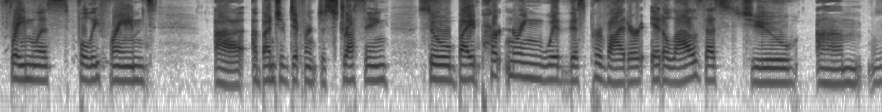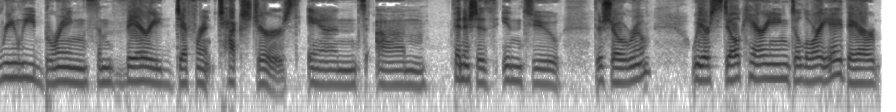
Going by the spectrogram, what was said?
frameless, fully framed. Uh, a bunch of different distressing. So by partnering with this provider, it allows us to um, really bring some very different textures and um, finishes into the showroom. We are still carrying Deslaurier. They are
